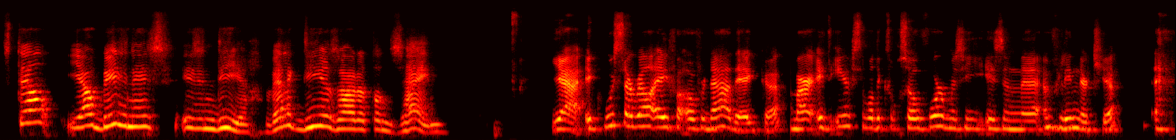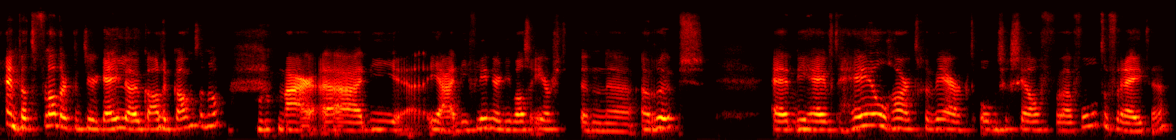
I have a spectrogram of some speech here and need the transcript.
Stel, jouw business is een dier. Welk dier zou dat dan zijn? Ja, ik moest daar wel even over nadenken. Maar het eerste wat ik toch zo voor me zie is een, uh, een vlindertje. En dat fladdert natuurlijk heel leuk alle kanten op. Maar uh, die, uh, ja, die vlinder die was eerst een, een rups. En die heeft heel hard gewerkt om zichzelf uh, vol te vreten.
